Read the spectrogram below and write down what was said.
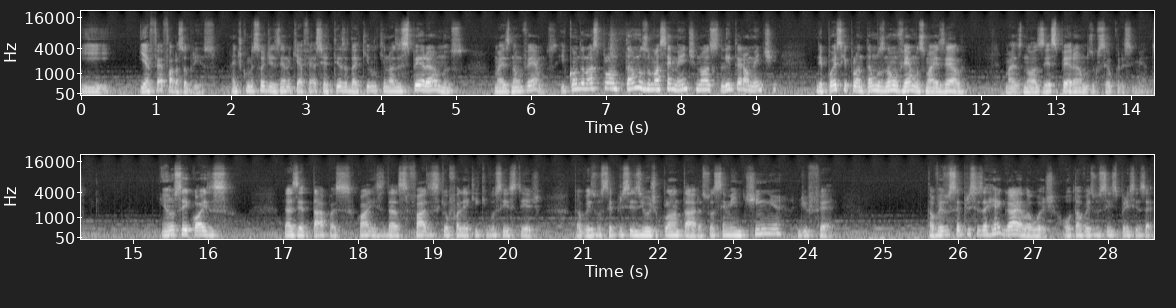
E, e a fé fala sobre isso. A gente começou dizendo que a fé é a certeza daquilo que nós esperamos, mas não vemos. E quando nós plantamos uma semente, nós literalmente, depois que plantamos, não vemos mais ela, mas nós esperamos o seu crescimento. Eu não sei quais das etapas, quais das fases que eu falei aqui que você esteja. Talvez você precise hoje plantar a sua sementinha de fé. Talvez você precise regar ela hoje, ou talvez você precisa,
